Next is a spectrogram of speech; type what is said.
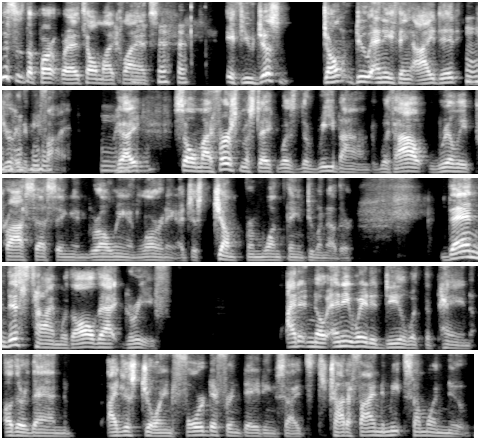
this is the part where I tell my clients if you just don't do anything I did, you're going to be fine. Okay. Mm-hmm. So my first mistake was the rebound without really processing and growing and learning. I just jumped from one thing to another. Then this time, with all that grief, I didn't know any way to deal with the pain other than I just joined four different dating sites to try to find to meet someone new.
